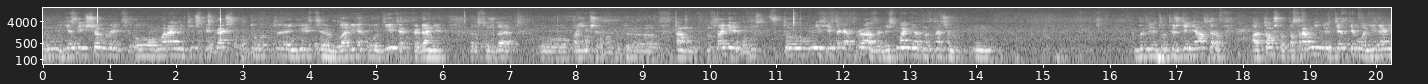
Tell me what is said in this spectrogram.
Ну, если еще говорить о морально-этических качествах, то вот э, есть в главе о детях, когда они рассуждают о погибших э, там в концлагере, то у них есть такая фраза, весьма неоднозначен выглядит утверждение авторов о том, что по сравнению с детскими лагерями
